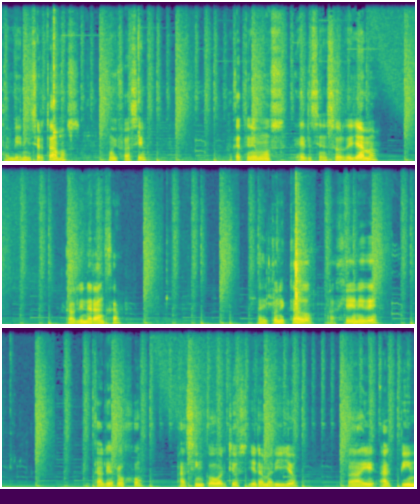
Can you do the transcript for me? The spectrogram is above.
También insertamos, muy fácil. Acá tenemos el sensor de llama, cable naranja, ir conectado a GND, el cable rojo a 5 voltios y el amarillo va a ir al pin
